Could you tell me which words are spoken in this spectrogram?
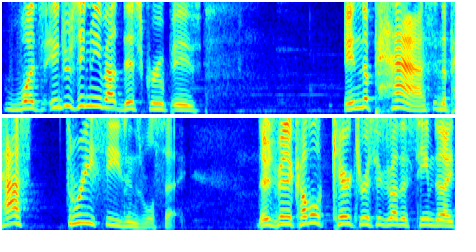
what's interesting to me about this group is in the past, in the past three seasons, we'll say, there's been a couple characteristics about this team that I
